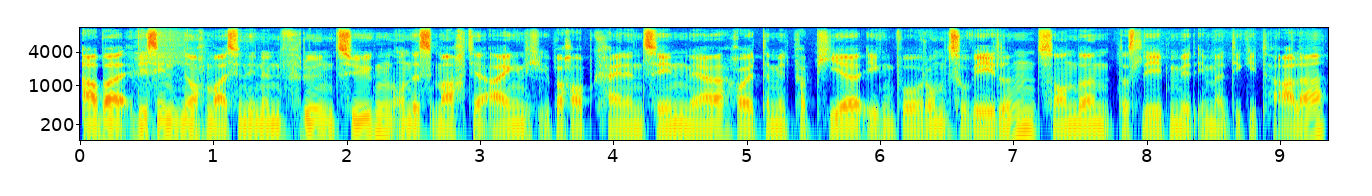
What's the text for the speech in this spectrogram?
Aber wir sind nochmals, wir sind in den frühen Zügen und es macht ja eigentlich überhaupt keinen Sinn mehr, heute mit Papier irgendwo rumzuwedeln, sondern das Leben wird immer digitaler.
